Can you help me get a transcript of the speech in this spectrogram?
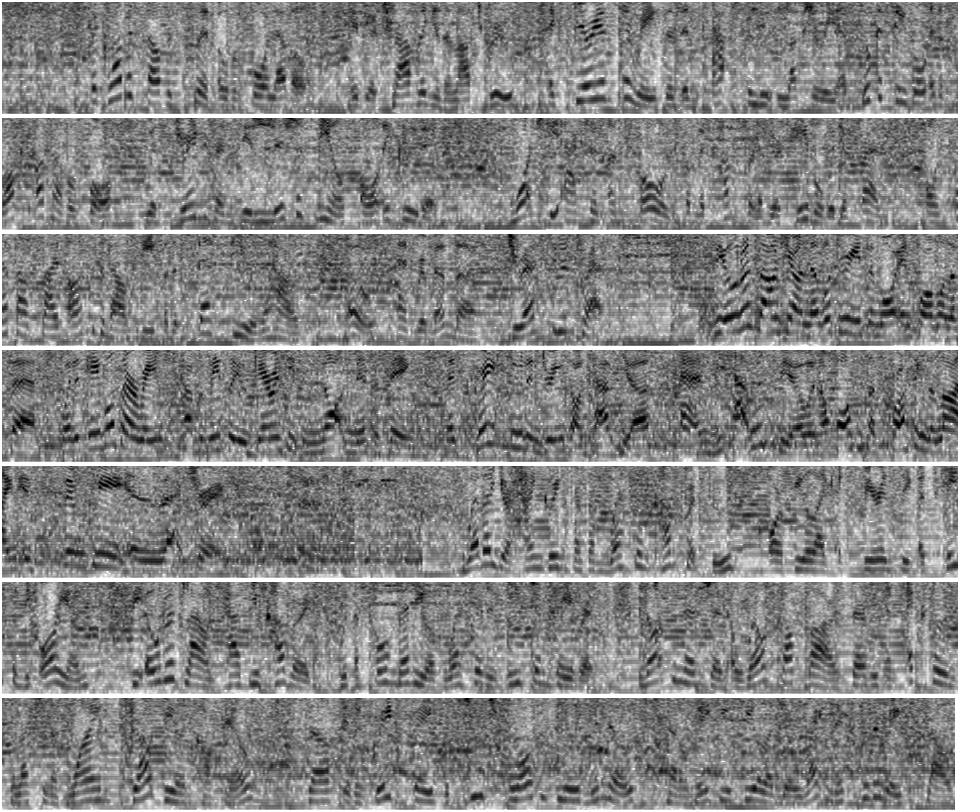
The club itself is split over four levels. If you're traveling in a large group, experience the races in absolute luxury and book a table in a box on level 4 with drinks and delicious meals all included. Watch the action unfold from the comfort of your table with your friends or step outside onto the balcony for the best view in the house. Oh, and remember, dress to impress. The owner's lounge here on level 3 is a more informal affair, where the tables are arranged comfortably so you're guaranteed to not miss a thing. There's great food and drinks on tap here, and the atmosphere when the horses are crossing the line is simply electric. Whether you're hankering for some Western comfort food or feel like experiencing a taste of the Orient, the Owner's Lounge has you covered with a full menu of Western and Eastern favorites, not to mention a well-stocked bar serving an excellent selection of wine, drought beer and cocktails, served in a great space with huge floor-to-ceiling windows that'll make you feel like you're right next to the race itself.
